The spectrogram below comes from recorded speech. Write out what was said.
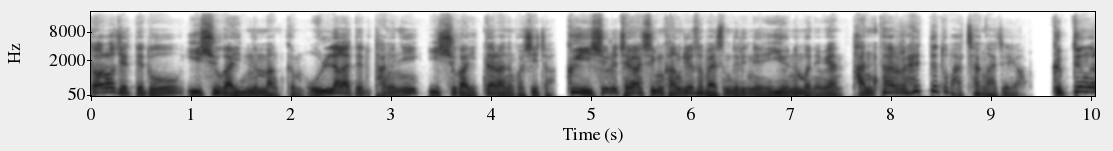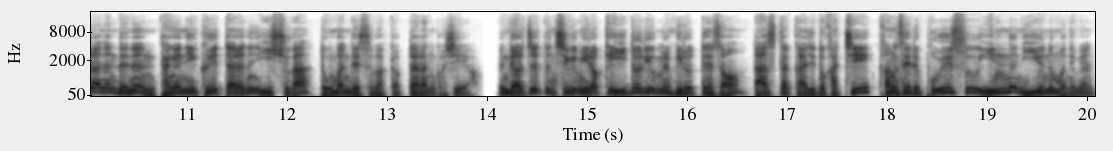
떨어질 때도 이슈가 있는 만큼 올라갈 때도 당연히 이슈가 있다라는 것이죠. 그 이슈를 제가 지금 강조해서 말씀드리는 이유는 뭐냐면 단타를 할 때도 마찬가지예요. 급등을 하는 데는 당연히 그에 따르는 이슈가 동반될 수밖에 없다라는 것이에요. 근데 어쨌든 지금 이렇게 이더리움을 비롯해서 나스닥까지도 같이 강세를 보일 수 있는 이유는 뭐냐면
